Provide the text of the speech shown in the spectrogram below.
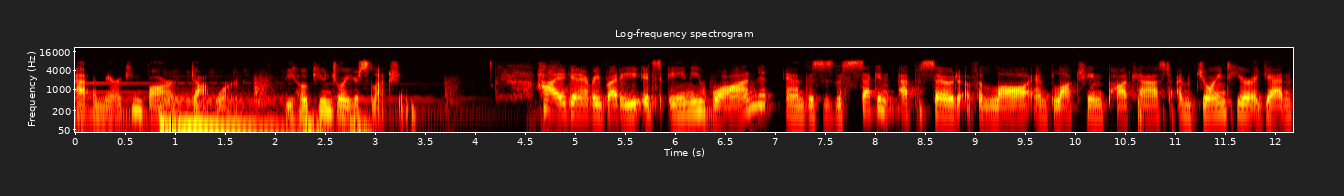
at americanbar.org. We hope you enjoy your selection. Hi again, everybody. It's Amy Wan, and this is the second episode of the Law and Blockchain podcast. I'm joined here again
